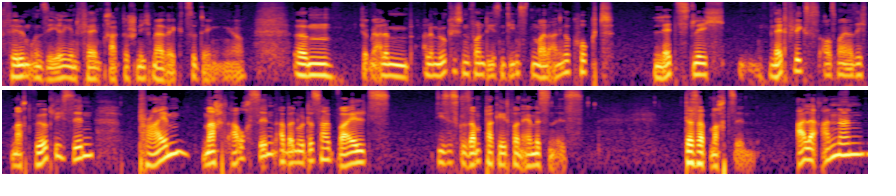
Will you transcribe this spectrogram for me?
Film- und Serienfan praktisch nicht mehr wegzudenken. Ja. Ähm, ich habe mir alle, alle möglichen von diesen Diensten mal angeguckt. Letztlich Netflix aus meiner Sicht macht wirklich Sinn. Prime macht auch Sinn, aber nur deshalb, weil es dieses Gesamtpaket von Amazon ist. Deshalb macht Sinn. Alle anderen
